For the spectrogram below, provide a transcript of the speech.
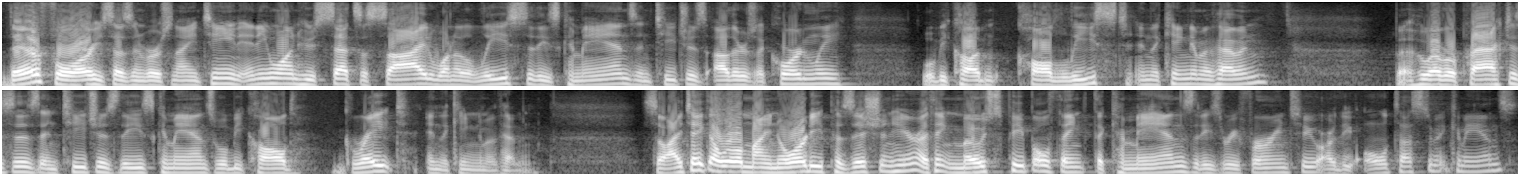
Therefore, he says in verse 19, anyone who sets aside one of the least of these commands and teaches others accordingly will be called, called least in the kingdom of heaven. But whoever practices and teaches these commands will be called great in the kingdom of heaven. So I take a little minority position here. I think most people think the commands that he's referring to are the Old Testament commands,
